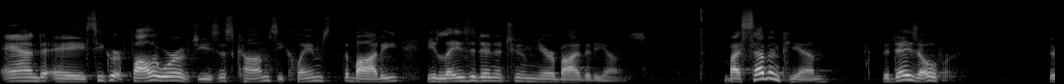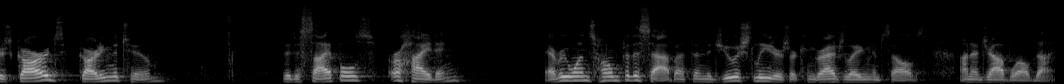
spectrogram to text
and a secret follower of Jesus, comes. He claims the body. He lays it in a tomb nearby that he owns. By 7 p.m., the day's over. There's guards guarding the tomb. The disciples are hiding. Everyone's home for the Sabbath, and the Jewish leaders are congratulating themselves on a job well done.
